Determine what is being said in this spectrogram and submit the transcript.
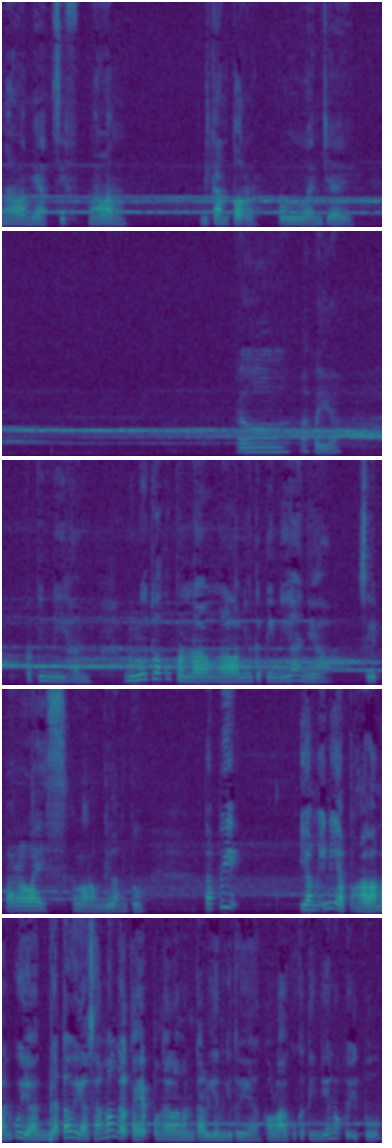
malam ya. Shift malam di kantor. Oh anjay. Uh, apa ya? Ketindihan. Dulu tuh aku pernah ngalamin ketindihan ya. Sleep paralysis kalau orang bilang itu. Tapi yang ini ya pengalamanku ya. Nggak tahu ya sama nggak kayak pengalaman kalian gitu ya? Kalau aku ketindian waktu itu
